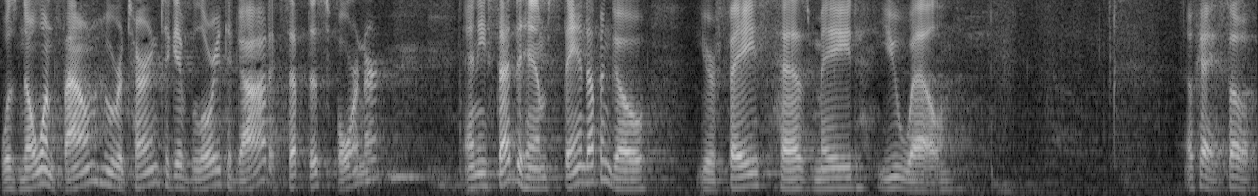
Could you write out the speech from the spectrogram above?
Was no one found who returned to give glory to God except this foreigner? And he said to him, Stand up and go. Your faith has made you well. Okay, so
